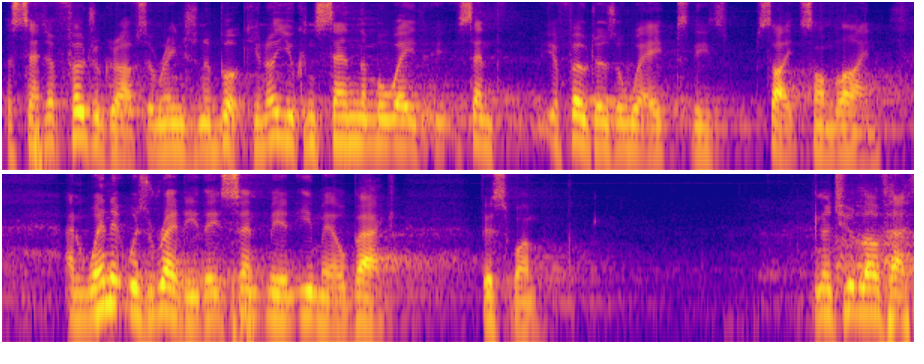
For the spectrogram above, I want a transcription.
a set of photographs arranged in a book. You know, you can send them away, send your photos away to these sites online. And when it was ready, they sent me an email back, this one. Don't you love that?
